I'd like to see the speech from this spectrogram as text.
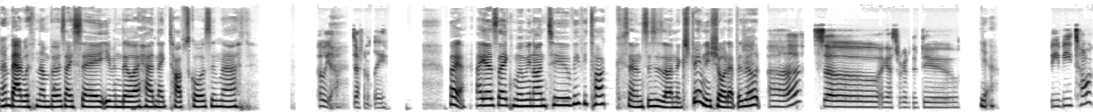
I'm bad with numbers. I say, even though I had like top scores in math. Oh yeah, definitely. But yeah, I guess like moving on to VV talk since this is an extremely short episode. Uh, so I guess we're gonna do Yeah. BB talk.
